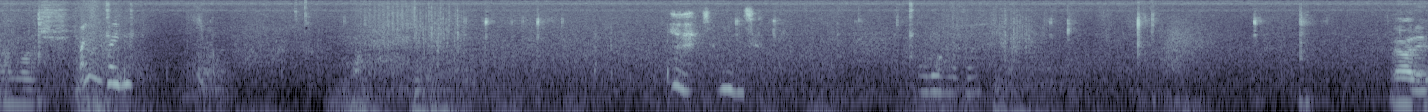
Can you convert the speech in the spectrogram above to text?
Not much. I'm crazy. Where are they?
